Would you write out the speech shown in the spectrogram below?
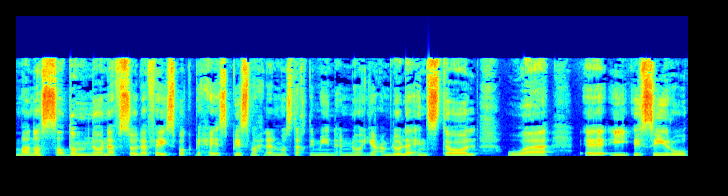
منصة ضمنه نفسه لفيسبوك بحيث بيسمح للمستخدمين أنه يعملوا له install ويصيروا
